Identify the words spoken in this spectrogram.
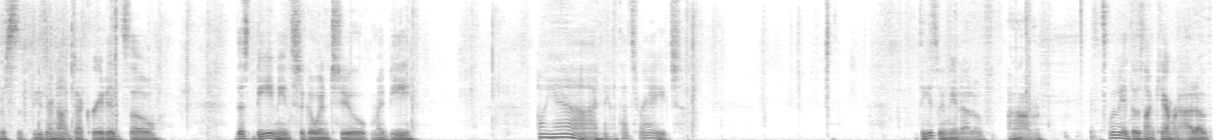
This these are not decorated, so this bee needs to go into my bee. Oh yeah, I mean that's right. These we made out of. Um, we made those on camera out of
